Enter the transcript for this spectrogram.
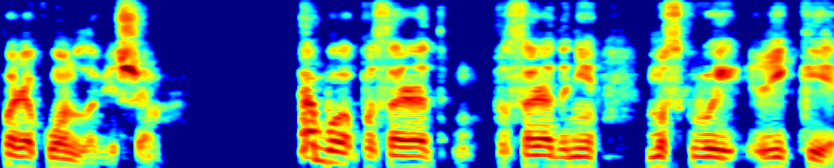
переконливіше. Або посеред, посередині Москви ріки.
